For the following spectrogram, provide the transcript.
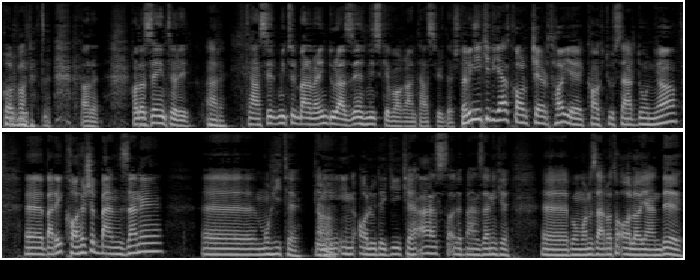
قربانت. آره. خلاصه اینطوری. آره. تاثیر می‌تونه بنابراین دور از ذهن نیست که واقعا تاثیر داشته ببین یکی دیگه از کارکردهای کاکتوس در دنیا برای کاهش بنزن محیطه. یعنی این آلودگی که هست بنزنی که به عنوان ذرات آلاینده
